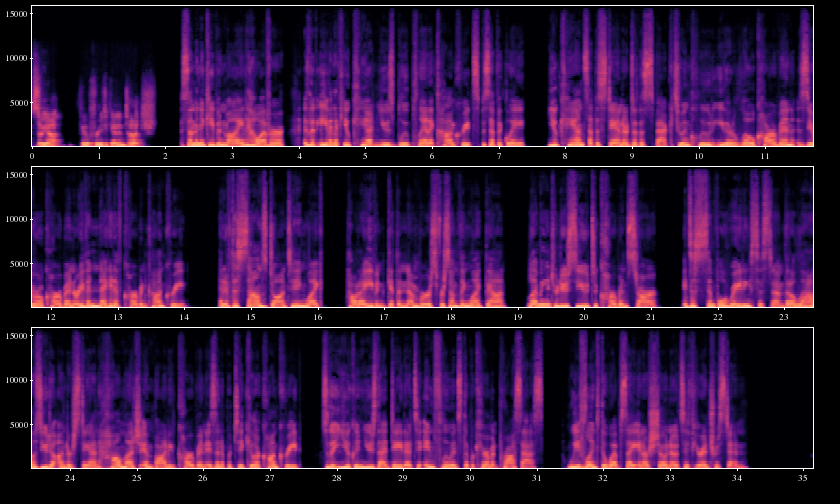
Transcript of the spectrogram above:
So yeah, feel free to get in touch. Something to keep in mind, however, is that even if you can't use Blue Planet concrete specifically, you can set the standards of the spec to include either low carbon, zero carbon, or even negative carbon concrete. And if this sounds daunting, like how would I even get the numbers for something like that? Let me introduce you to Carbon Star. It's a simple rating system that allows you to understand how much embodied carbon is in a particular concrete so that you can use that data to influence the procurement process. We've linked the website in our show notes if you're interested.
